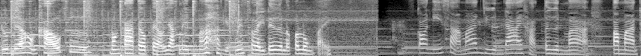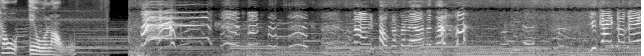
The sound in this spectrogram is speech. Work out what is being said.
ดูเรือของเขาคือมองตาแป๋วๆอยากเล่นมากอยากเล่นสไลเดอร์แล้วก็ลงไปก่อนนี้สามารถยืนได้ค่ะ ตื่นมากประมาณเท่าเอวเรา นางตกกันไปแล้วนะจ๊ะ You guys okay?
